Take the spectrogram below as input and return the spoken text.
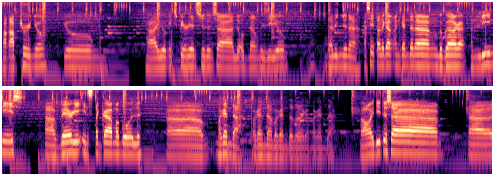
ma-capture nyo yung ah, yung experience nyo dun sa loob ng museum. Dalin nyo na. Kasi talagang ang ganda ng lugar, ang linis, ah, very Instagrammable, ah, maganda, maganda, maganda talaga, maganda. Okay, dito sa ah,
